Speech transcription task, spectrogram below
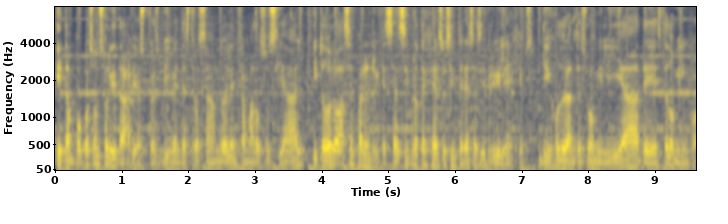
y tampoco son solidarios, pues viven destrozando el entramado social y todo lo hacen para enriquecerse y proteger sus intereses y privilegios, dijo durante su homilía de este domingo.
